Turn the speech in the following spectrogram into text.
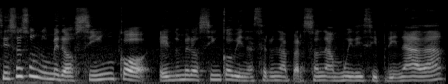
Si sos un número 5, el número 5 viene a ser una persona muy disciplinada.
